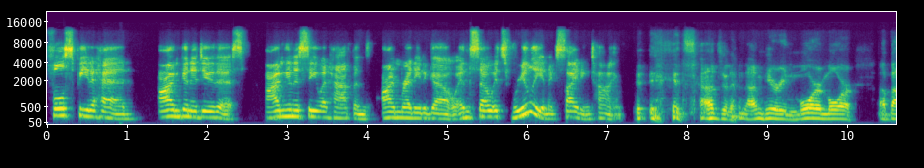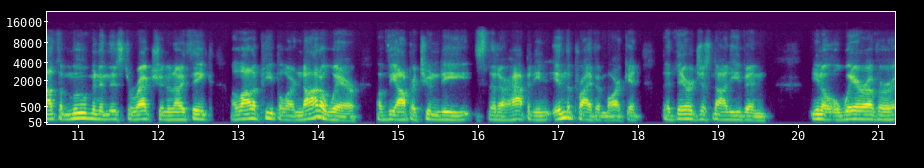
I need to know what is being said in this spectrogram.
full speed ahead, I'm going to do this. I'm going to see what happens. I'm ready to go. And so it's really an exciting time. It, it sounds it. And I'm hearing more and more about the movement in this direction. And I think a lot of people are not aware of the opportunities that are happening in the private market that they're just not even you know aware of or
